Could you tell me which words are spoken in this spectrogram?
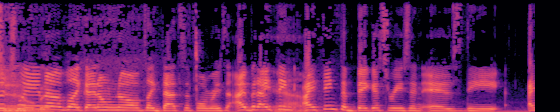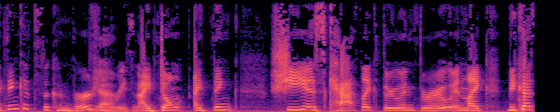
a it twin bit. of like I don't know if like that's the full reason. I but I think Yeah. I think the biggest reason is the I think it's the conversion Yeah. reason. I don't I think she is Catholic through and through and like because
